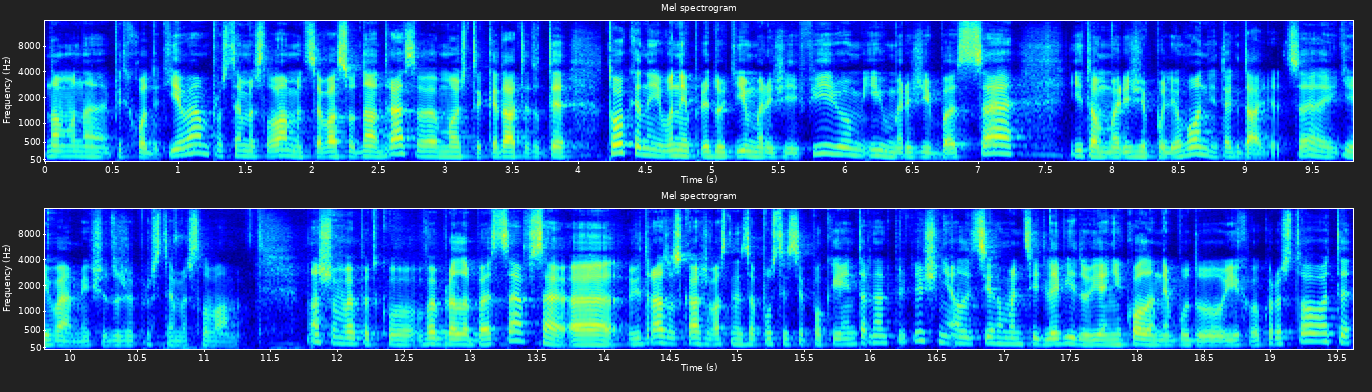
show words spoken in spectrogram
нам вона підходить. EVM, простими словами, це у вас одна адреса, ви можете кидати туди токени, і вони прийдуть і в мережі Ethereum, і в мережі BSC, і там в мережі Polygon, і так далі. Це EVM, якщо дуже простими словами. В нашому випадку вибрали BSC, все. Е, відразу скажу, у вас не запуститься, поки є інтернет підключення, але ці гаманці для відео я ніколи не буду їх використовувати.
